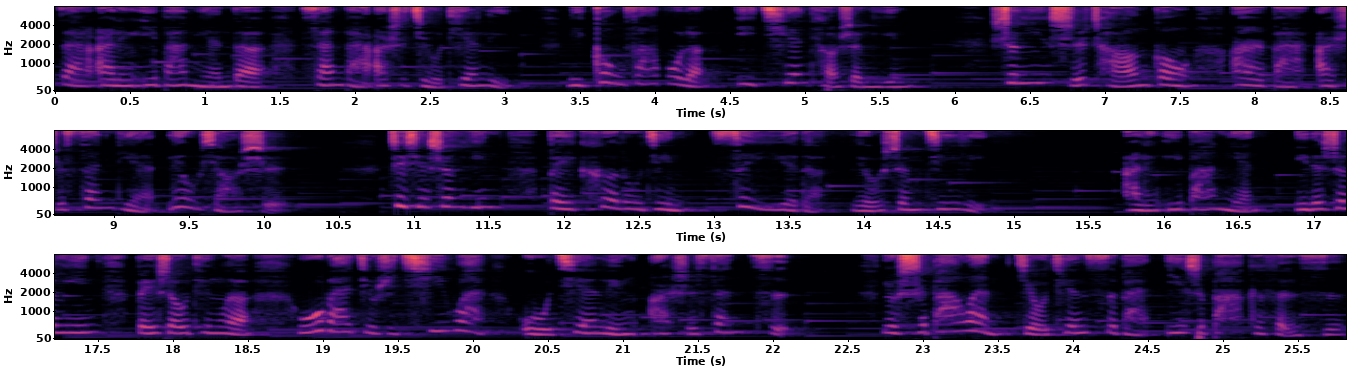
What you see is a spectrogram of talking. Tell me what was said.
在二零一八年的三百二十九天里，你共发布了一千条声音，声音时长共二百二十三点六小时。这些声音被刻录进岁月的留声机里。二零一八年。你的声音被收听了五百九十七万五千零二十三次，有十八万九千四百一十八个粉丝，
